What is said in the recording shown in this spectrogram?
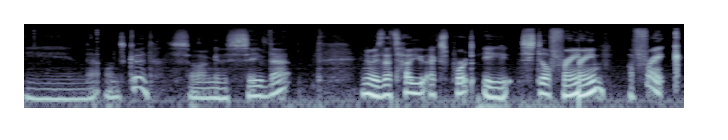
And that one's good. So I'm going to save that. Anyways, that's how you export a still frame of Frank.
